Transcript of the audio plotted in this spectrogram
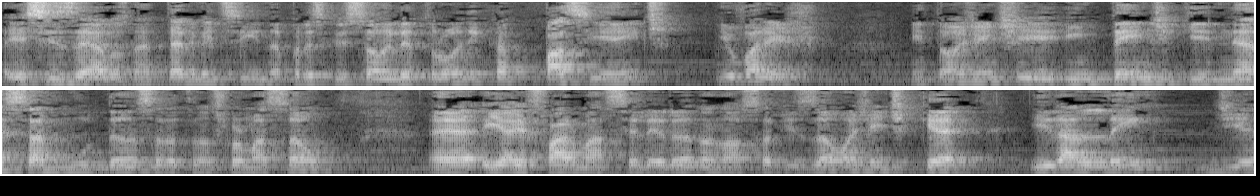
esses elos, né? telemedicina, prescrição eletrônica, paciente e o varejo. Então, a gente entende que nessa mudança da transformação, é, e a e-farma acelerando a nossa visão, a gente quer ir além de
